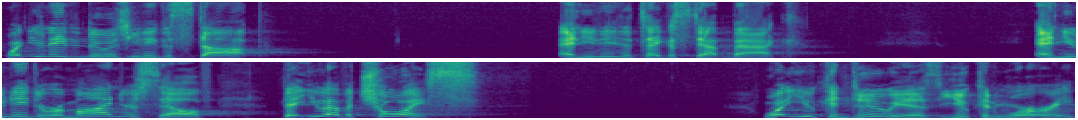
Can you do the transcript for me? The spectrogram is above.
what you need to do is you need to stop. And you need to take a step back, and you need to remind yourself that you have a choice. What you can do is you can worry.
